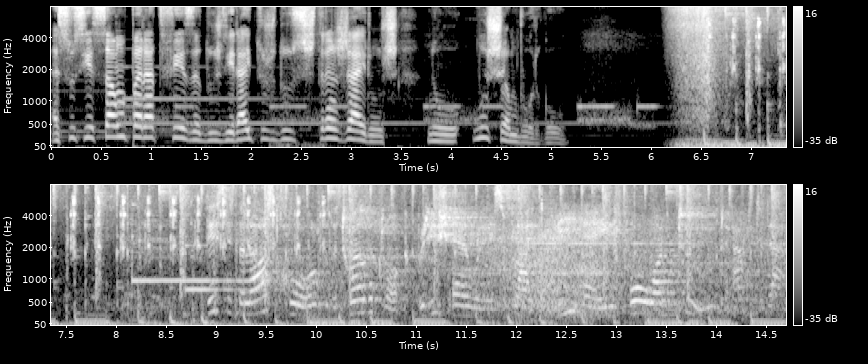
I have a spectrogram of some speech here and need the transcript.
Associação para a Defesa dos Direitos dos Estrangeiros, no Luxemburgo. This is the last call for the 12 o'clock British Airways flight VA412 to Amsterdam.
